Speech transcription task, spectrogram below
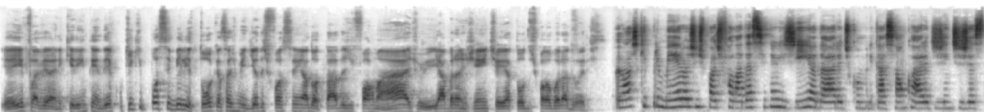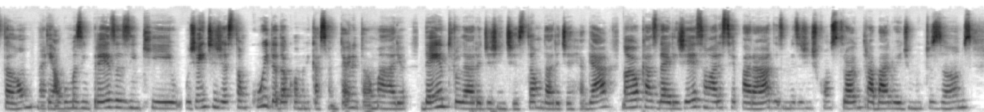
E aí, Flaviane, queria entender o que, que possibilitou que essas medidas fossem adotadas de forma ágil e abrangente aí a todos os colaboradores. Eu acho que primeiro a gente pode falar da sinergia da área de comunicação com a área de gente gestão. Né? Tem algumas empresas em que o gente gestão cuida da comunicação interna, então é uma área dentro da área de gente gestão, da área de RH. Não é o caso da LG, são áreas separadas, mas a gente constrói um trabalho aí de muitos anos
